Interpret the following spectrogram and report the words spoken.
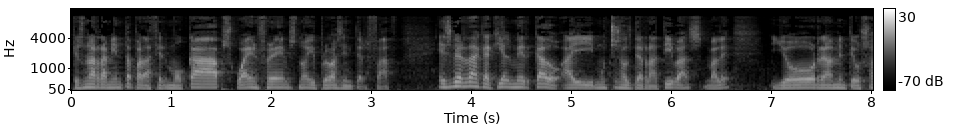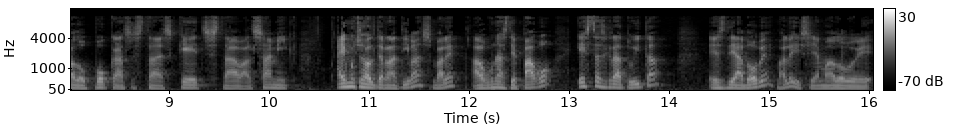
Que es una herramienta para hacer mockups, wireframes, ¿no? y pruebas de interfaz. Es verdad que aquí en el mercado hay muchas alternativas, ¿vale? Yo realmente he usado pocas, está Sketch, está Balsamic, hay muchas alternativas, ¿vale? Algunas de pago. Esta es gratuita, es de Adobe, ¿vale? Y se llama Adobe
